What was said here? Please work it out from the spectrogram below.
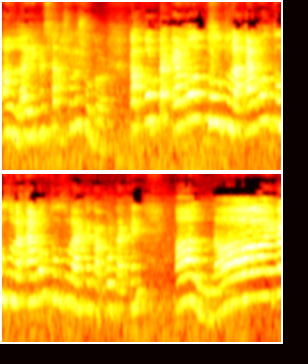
আল্লাহ, এই ড্রেসটা আসলে সুন্দর। কাপড়টা এমন তুলতুলা এমন তুলতুলা এমন তুলতুলা একটা কাপড় দেখেন। আল্লাহ এটা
